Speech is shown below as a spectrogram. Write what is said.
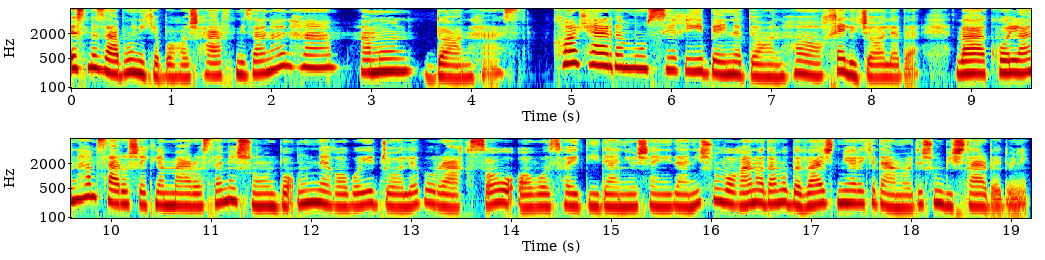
اسم زبونی که باهاش حرف می‌زنن هم همون دان هست. کارکرد موسیقی بین دانها خیلی جالبه و کلا هم سر و شکل مراسمشون با اون نقابای جالب و رقصا و آوازهای دیدنی و شنیدنیشون واقعا آدم رو به وجد میاره که در موردشون بیشتر بدونیم.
